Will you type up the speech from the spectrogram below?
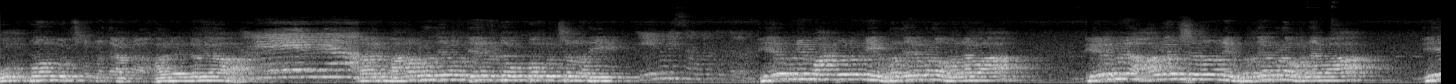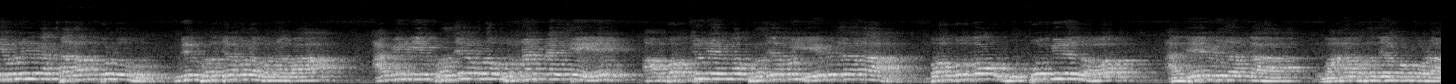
ఉప్పొంగుచున్నదట. మరి మన హృదయం దేనితో ఉప్పొంగుచున్నది. దేవుని మాటలు నీ హృదయంలో ఉన్నవా దేవుని ఆలోచనలు నీ హృదయంలో ఉన్నవా? దేవుని యొక్క తలంపులు నీ హృదయంలో ఉన్నవా? అవి నీ హృదయంలో ఉన్నట్లయితే ఆ భక్తుని యొక్క హృదయం ఏ విధంగా బహుగా ఉప్పొంగినదో అదే విధంగా మన హృదయం కూడా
